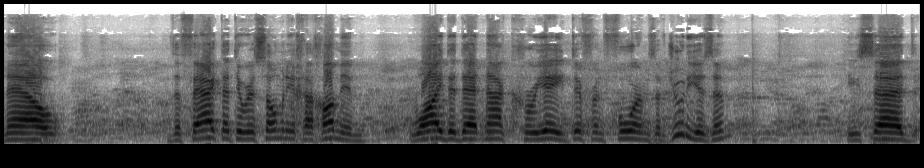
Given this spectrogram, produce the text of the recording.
Now, the fact that there were so many Chachamim why did that not create different forms of Judaism? He said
